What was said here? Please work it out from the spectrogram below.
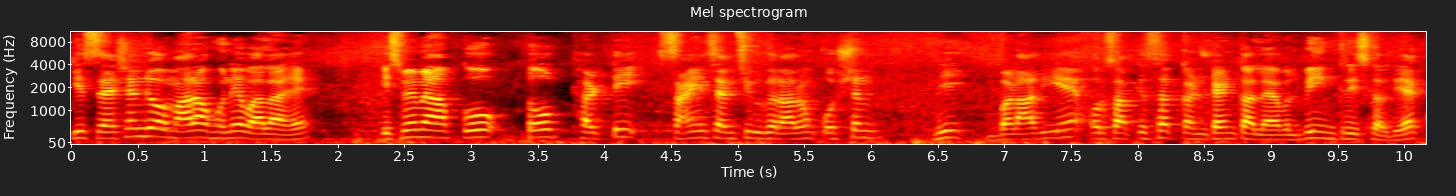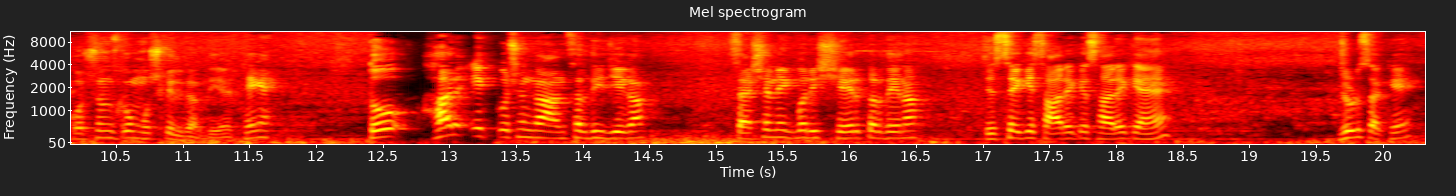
कि सेशन जो हमारा होने वाला है, इसमें मैं आपको टॉप थर्टी साइंस एमसीक्यू करा रहा हूँ. क्वेश्चन भी बढ़ा दिए हैं और साथ के साथ कंटेंट का लेवल भी इंक्रीज कर दिया है. क्वेश्चन को मुश्किल कर दिया है, ठीक है? तो हर एक क्वेश्चन का आंसर दीजिएगा. सेशन एक बार शेयर कर देना, जिससे कि सारे के सारे क्या हैं, जुड़ सकें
